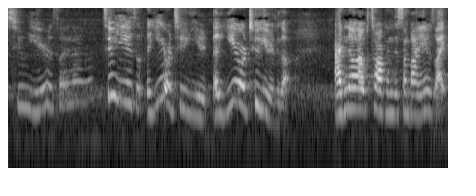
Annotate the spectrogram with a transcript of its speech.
two years ago. Two years, a year or two years, a year or two years ago. I know I was talking to somebody and it was like,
